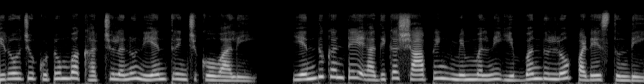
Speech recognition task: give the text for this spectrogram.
ఈరోజు కుటుంబ ఖర్చులను నియంత్రించుకోవాలి. ఎందుకంటే అధిక షాపింగ్ మిమ్మల్ని ఇబ్బందుల్లో పడేస్తుంది.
